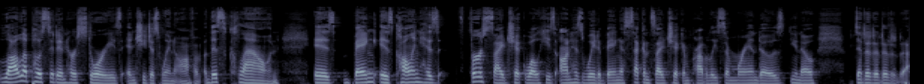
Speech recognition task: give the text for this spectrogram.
Lala posted in her stories and she just went off. This clown is bang is calling his first side chick while he's on his way to bang a second side chick and probably some randos, you know, da da da da da da.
